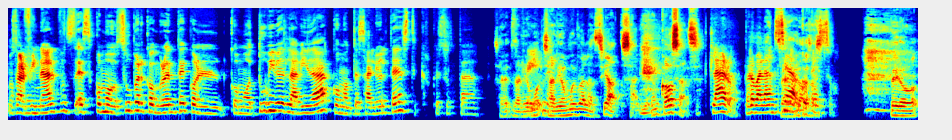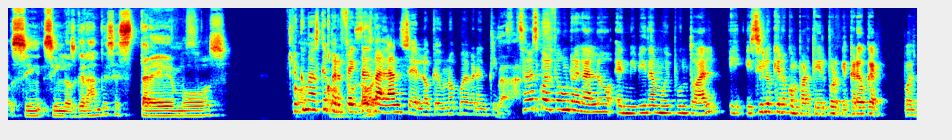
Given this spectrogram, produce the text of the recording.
O sea, al final, pues es como súper congruente con cómo tú vives la vida, como te salió el test. Y Creo que eso está sal- salió, muy- Increíble. salió muy balanceado, salieron cosas. claro, pero balanceado, eso. pero sin, sin los grandes extremos. Creo que más que con perfecta es balance lo que uno puede ver en ti. Claro. ¿Sabes cuál fue un regalo en mi vida muy puntual? Y, y sí lo quiero compartir porque creo que, pues,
